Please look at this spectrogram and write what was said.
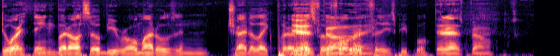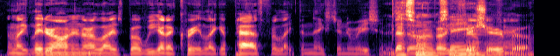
do our thing, but also be role models and try to like put our Yes, best foot bro, forward like- for these people. Deadass, bro. And like later on in our mm-hmm. lives, bro, we gotta create like a path for like the next generation. That's So, what I'm bro, you saying. For sure, fam? bro.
